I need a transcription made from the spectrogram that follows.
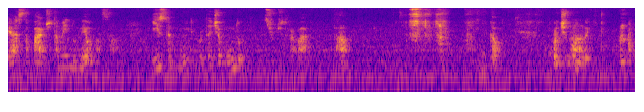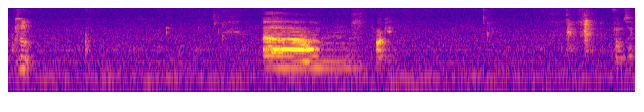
esta parte também do meu passado. Isso é muito importante, é muito rico nesse tipo de trabalho. Tá? Então, continuando aqui. Um, ok. Vamos aqui.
